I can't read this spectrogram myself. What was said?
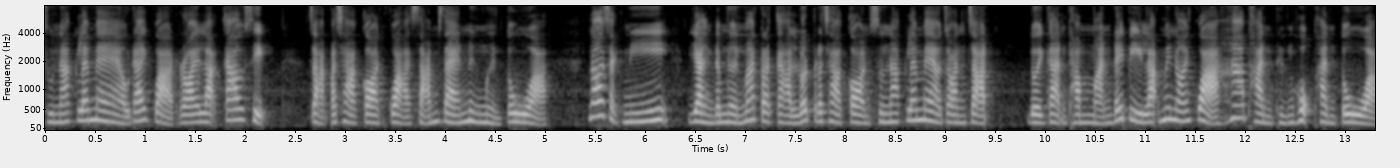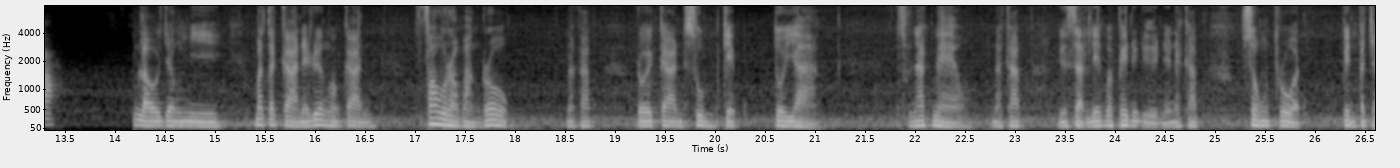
สุนัขและแมวได้กว่าร้อยละ 90 จากประชากรกว่า 310,000 ตัว นอกจากนี้ยังดำเนินมาตรการลดประชากรสุนัขและแมวจรจัด โดยการทำหมันได้ปีละไม่น้อยกว่า 5,000 ถึง 6,000 ตัว เรายังมีมาตรการในเรื่องของการเฝ้าระวังโรค นะครับ โดยการสุ่มเก็บตัวอย่างสุนัขแมวนะครับ หรือสัตว์เลี้ยงประเภทอื่นๆเนี่ยนะครับส่งตรวจเป็นประจ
